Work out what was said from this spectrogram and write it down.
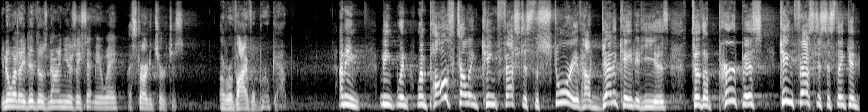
You know what I did those nine years they sent me away? I started churches. A revival broke out. I mean, I mean, when, when Paul's telling King Festus the story of how dedicated he is to the purpose, King Festus is thinking,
